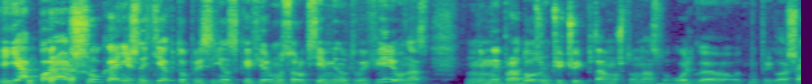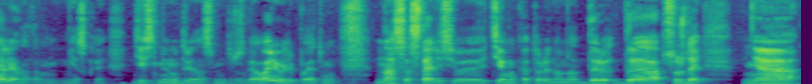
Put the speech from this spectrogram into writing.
И я прошу, конечно, тех, кто присоединился к эфиру. Мы 47 минут в эфире. У нас мы продолжим чуть-чуть, потому что у нас Ольга, вот мы приглашали, она там несколько, 10 минут, 12 минут разговаривали, поэтому у нас остались э, темы, которые нам надо дообсуждать. Э,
